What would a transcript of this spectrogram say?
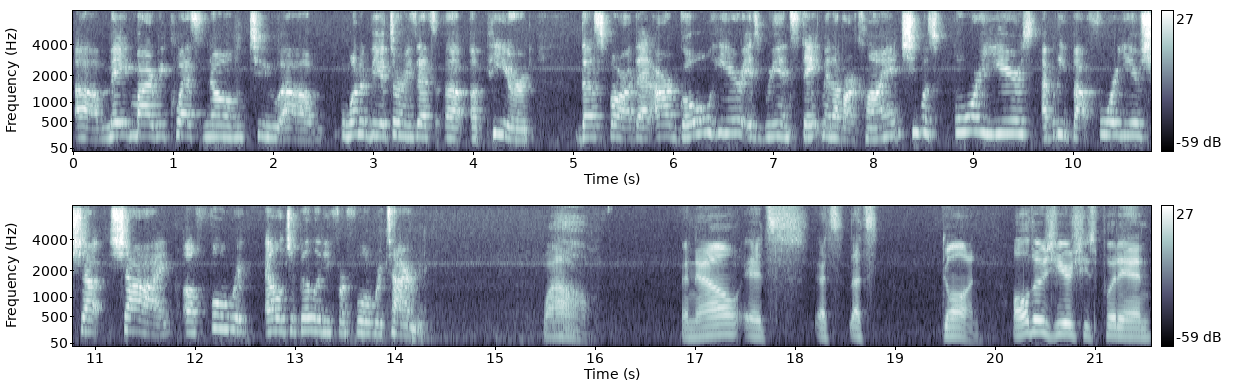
uh, made my request known to um, one of the attorneys that's uh, appeared thus far that our goal here is reinstatement of our client. She was four years, I believe, about four years shy of full re- eligibility for full retirement. Wow! And now it's that's that's gone. All those years she's put in,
